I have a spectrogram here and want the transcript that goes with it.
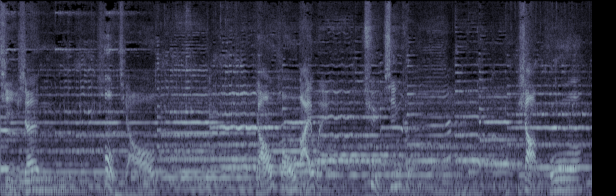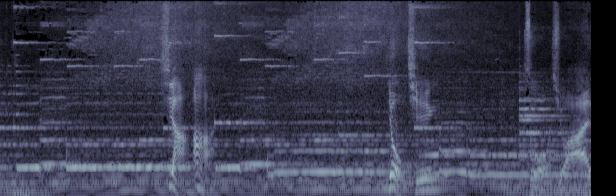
起身，后桥，摇头摆尾去心火，上坡，下岸，右倾，左旋，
